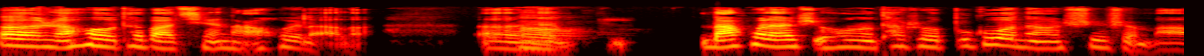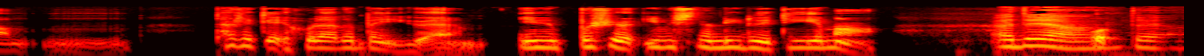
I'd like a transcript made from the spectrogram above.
呃，然后他把钱拿回来了，呃，嗯拿回来的时候呢，他说不过呢是什么？嗯，他是给回来的美元，因为不是因为现在利率低嘛。啊，对啊，对啊，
